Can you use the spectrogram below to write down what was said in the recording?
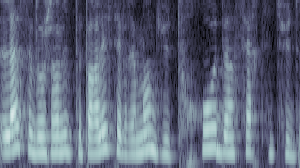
là ce dont j'ai envie de te parler c'est vraiment du trop d'incertitude.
